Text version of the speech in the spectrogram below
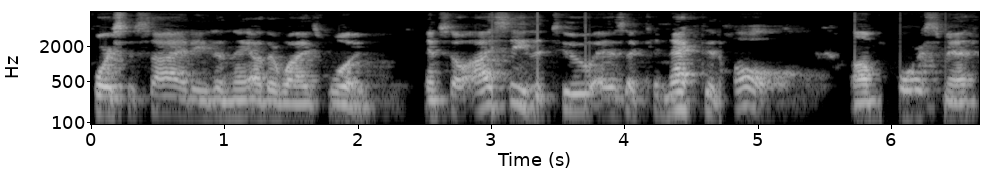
for society than they otherwise would. And so I see the two as a connected whole um, for Smith.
